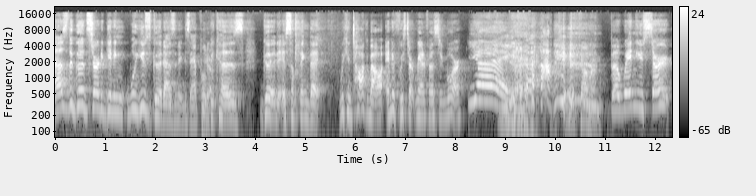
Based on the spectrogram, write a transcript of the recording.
as the good started getting, we'll use good as an example Yeah. because good is something that we can talk about. And if we start manifesting more, yay! It coming. But when you start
